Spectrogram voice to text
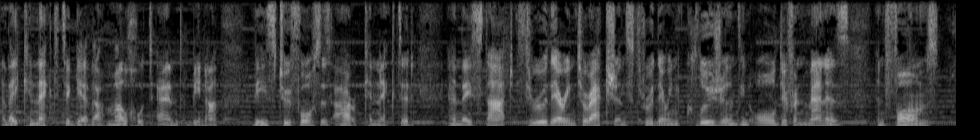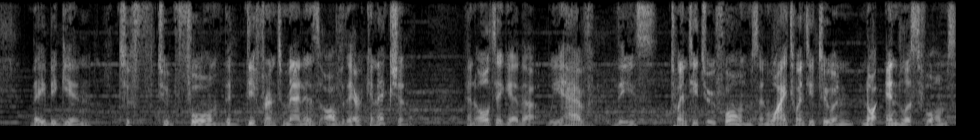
and they connect together, Malchut and Bina. These two forces are connected and they start through their interactions, through their inclusions in all different manners and forms, they begin to, to form the different manners of their connection. And altogether, we have these 22 forms. And why 22 and not endless forms?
